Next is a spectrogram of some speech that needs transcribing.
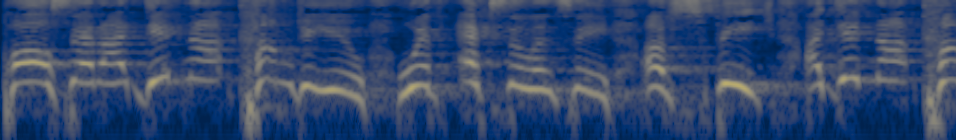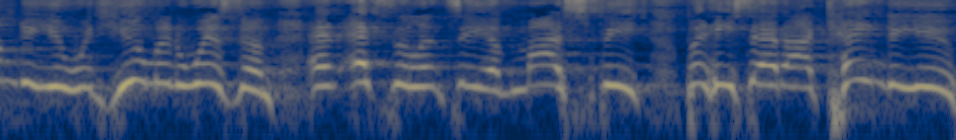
Paul said, I did not come to you with excellency of speech. I did not come to you with human wisdom and excellency of my speech, but he said, I came to you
